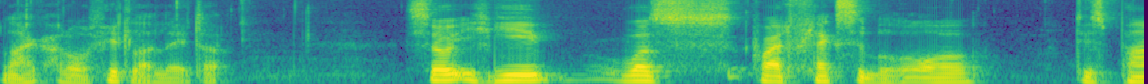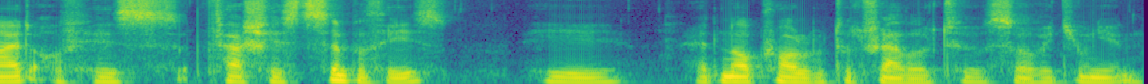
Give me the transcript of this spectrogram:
like Adolf Hitler later. So he was quite flexible, or despite of his fascist sympathies, he had no problem to travel to Soviet Union.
